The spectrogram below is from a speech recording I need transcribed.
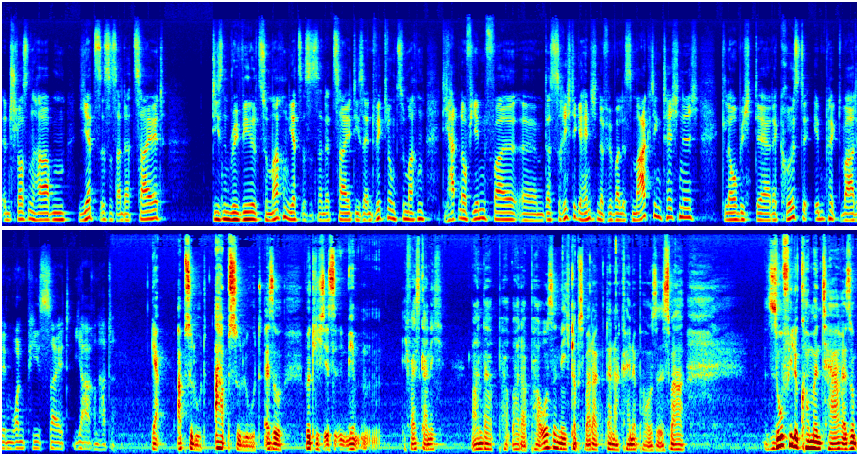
entschlossen haben, jetzt ist es an der Zeit, diesen Reveal zu machen. Jetzt ist es an der Zeit, diese Entwicklung zu machen. Die hatten auf jeden Fall ähm, das richtige Händchen dafür, weil es marketingtechnisch, glaube ich, der, der größte Impact war, den One Piece seit Jahren hatte. Ja, absolut, absolut. Also wirklich, ist, ich weiß gar nicht, waren da, war da Pause? Nee, ich glaube, es war da, danach keine Pause. Es war so viele Kommentare, also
